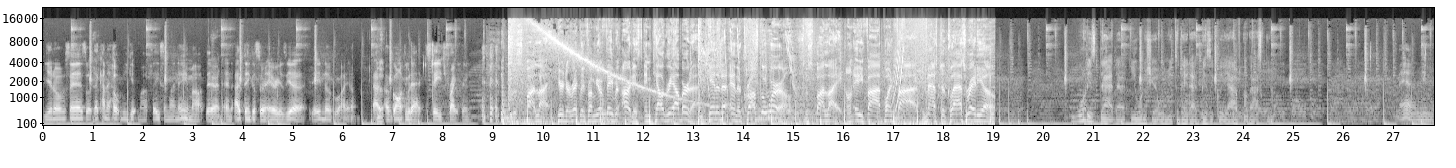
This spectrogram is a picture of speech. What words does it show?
You know what I'm saying? So that kind of helped me get my face and my name out there. And, and I think in certain areas, yeah, they know who I am. I, have gone through that stage fright thing. the Spotlight. Hear directly from your favorite artist in Calgary, Alberta, Canada, and across the world. The Spotlight on 85.5 Masterclass Radio. What is that that you want to share with me today that basically I have not asked you? Man, I mean,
